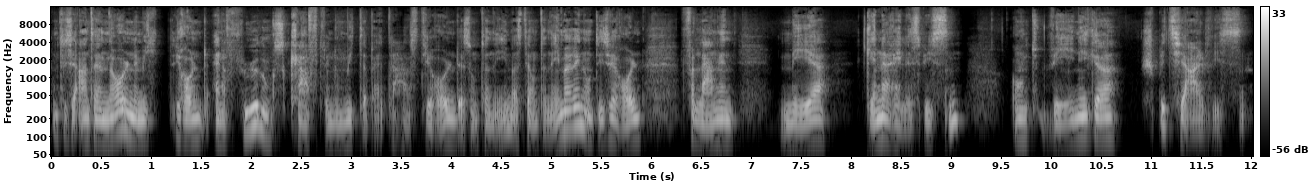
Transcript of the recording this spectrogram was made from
Und diese anderen Rollen, nämlich die Rollen einer Führungskraft, wenn du Mitarbeiter hast, die Rollen des Unternehmers, der Unternehmerin, und diese Rollen verlangen mehr generelles Wissen und weniger Spezialwissen.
